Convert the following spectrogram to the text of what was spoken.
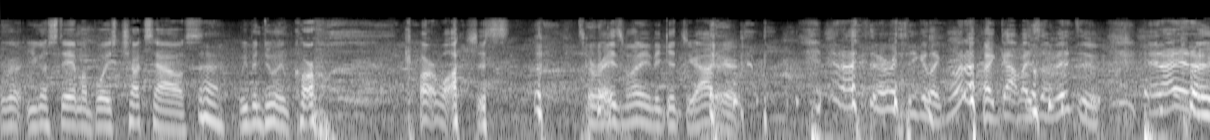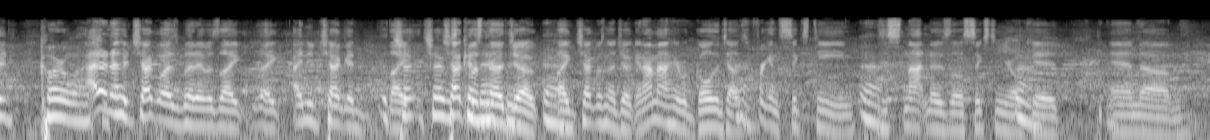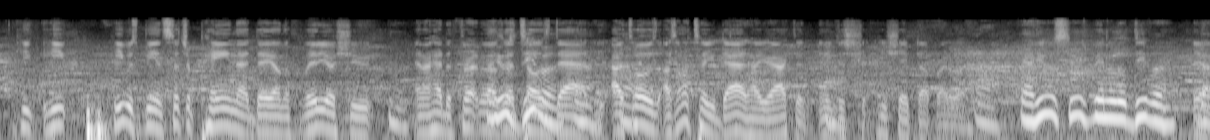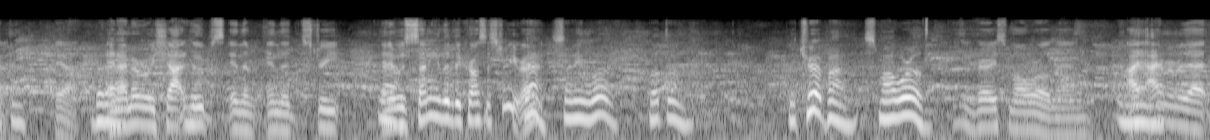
we're gonna, you're gonna stay at my boy's Chuck's house. Uh-huh. We've been doing car car washes to raise money to get you out here." And I remember thinking like, "What have I got myself into?" And I didn't know. Car wash. I don't know who Chuck was, but it was like like I knew Chuck had like Chuck- Chuck was Chuck was no joke. yeah. Like Chuck was no joke. And I'm out here with Golden Child. He's Yeah. freaking 16. Yeah. He's a snot nosed little 16 year old kid, and um, he he he was being such a pain that day on the video shoot, and I had to threaten. Yeah, I was was gonna tell his dad. Yeah, I told his, I was gonna tell your dad how you acted, and he just sh- he shaped up right away. Yeah. yeah, he was he was being a little diva Yeah. Yeah. But, and uh, I remember we shot hoops in the in the street, and Yeah. it was Sonny who lived across the street, right? Yeah, Sonny Wuv, both of them. The trip, huh? Small world. It's a very small world, man. I, I remember that,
